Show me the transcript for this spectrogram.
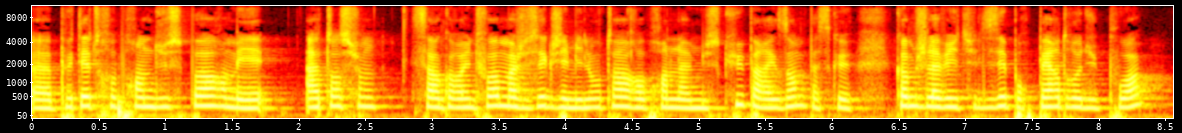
euh, peut-être reprendre du sport, mais attention, c'est encore une fois, moi je sais que j'ai mis longtemps à reprendre la muscu par exemple, parce que comme je l'avais utilisé pour perdre du poids,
